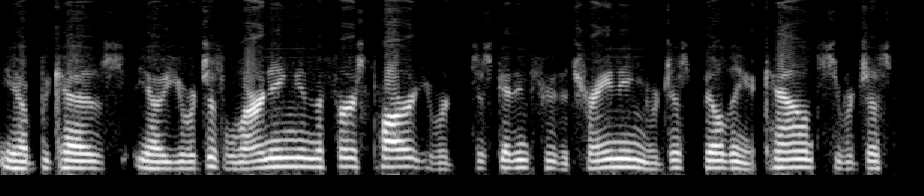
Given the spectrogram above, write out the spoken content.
you know, because, you know, you were just learning in the first part, you were just getting through the training, you were just building accounts, you were just,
